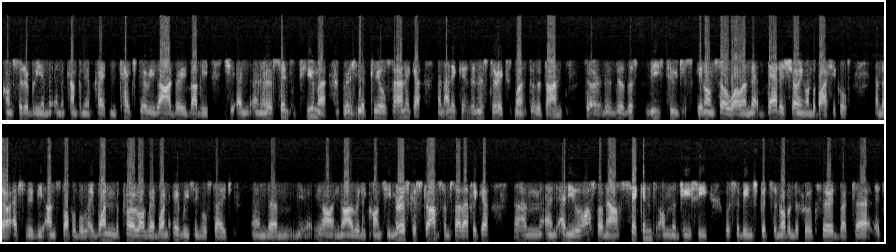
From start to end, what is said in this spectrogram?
considerably in, in the company of Kate. And Kate's very loud, very bubbly, she, and, and her sense of humor really appeals to Annika. And Annika's in hysterics most of the time. So this, these two just get on so well, and that, that is showing on the bicycles and they are absolutely unstoppable. They've won the prologue, they've won every single stage, and um, you, know, you know, I really can't see. Mariske Strauss from South Africa um, and Annie Last are now second on the GC with Sabine Spitz and Robyn de Groot third, but uh, it's,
